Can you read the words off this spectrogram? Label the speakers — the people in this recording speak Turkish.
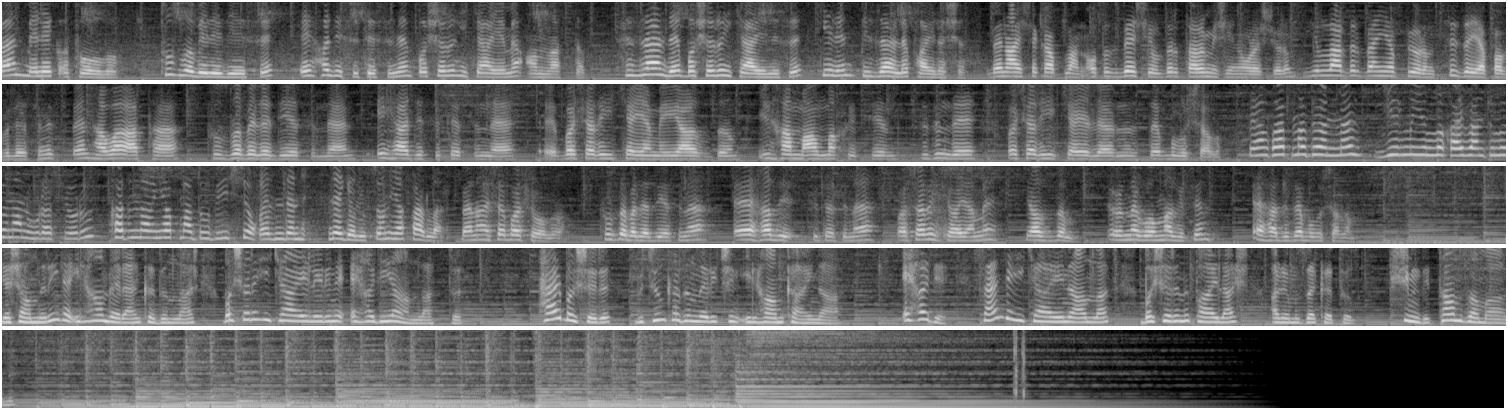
Speaker 1: Ben Melek Ataoğlu. Tuzla Belediyesi E-Hadi sitesine başarı hikayemi anlattım. Sizler de başarı hikayenizi gelin bizlerle paylaşın.
Speaker 2: Ben Ayşe Kaplan. 35 yıldır tarım işine uğraşıyorum. Yıllardır ben yapıyorum. Siz de yapabilirsiniz.
Speaker 3: Ben Hava Ata, Tuzla Belediyesi'nden, İHADİ sitesine e, başarı hikayemi yazdım. İlham almak için sizin de başarı hikayelerinizde buluşalım.
Speaker 4: Ben Fatma Dönmez, 20 yıllık hayvancılığına uğraşıyoruz. Kadınların yapmadığı bir iş yok. Elinden ne gelirse onu yaparlar.
Speaker 5: Ben Ayşe Başoğlu. Tuzla Belediyesi'ne, E-Hadi sitesine başarı hikayemi yazdım. Örnek olmak için E-Hadi'de buluşalım.
Speaker 6: Yaşamlarıyla ilham veren kadınlar başarı hikayelerini Ehadi'ye anlattı. Her başarı bütün kadınlar için ilham kaynağı. E hadi sen de hikayeni anlat, başarını paylaş, aramıza katıl. Şimdi tam zamanı.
